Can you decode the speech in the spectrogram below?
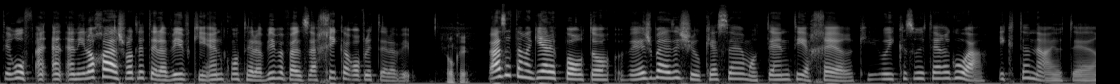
טירוף. אני, אני לא יכולה להשוות לתל אביב, כי אין כמו תל אביב, אבל זה הכי קרוב לתל אביב. אוקיי. ואז אתה מגיע לפורטו, ויש בה איזשהו קסם אותנטי אחר. כאילו, היא כזו יותר רגועה, היא קטנה יותר.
